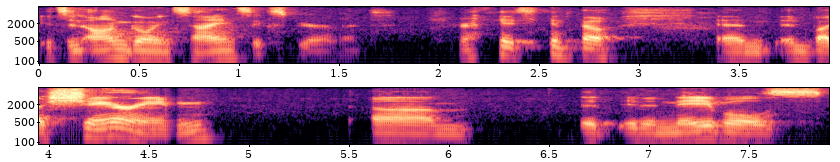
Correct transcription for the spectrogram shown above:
it's an ongoing science experiment, right? You know, and and by sharing, um, it, it enables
